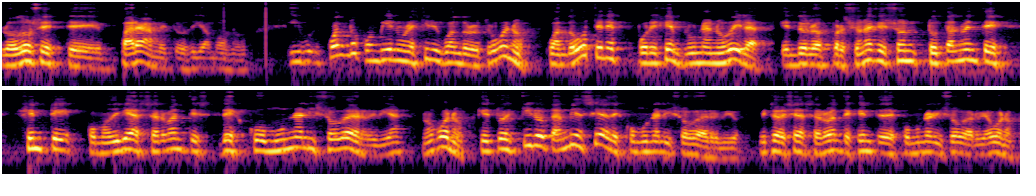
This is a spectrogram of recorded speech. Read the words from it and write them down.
los dos este, parámetros, digamos, ¿no? ¿Y cuándo conviene un estilo y cuándo el otro? Bueno, cuando vos tenés, por ejemplo, una novela en donde los personajes son totalmente gente, como diría Cervantes, descomunal y soberbia, ¿no? Bueno, que tu estilo también sea descomunal y soberbio. ¿Viste? Decía Cervantes, gente descomunal y soberbia. Bueno,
